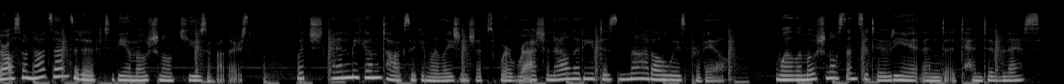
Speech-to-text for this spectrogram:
They're also not sensitive to the emotional cues of others, which can become toxic in relationships where rationality does not always prevail. While emotional sensitivity and attentiveness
